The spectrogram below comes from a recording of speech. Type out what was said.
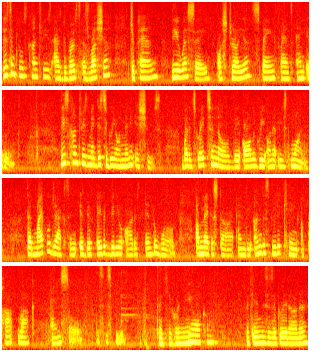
This includes countries as diverse as Russia, Japan, the USA, Australia, Spain, France, and Italy. These countries may disagree on many issues, but it's great to know they all agree on at least one, that Michael Jackson is their favorite video artist in the world, a megastar, and the undisputed king of pop, rock, and soul. This is for you. Thank you, Whitney. You're welcome. Again, this is a great honor.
